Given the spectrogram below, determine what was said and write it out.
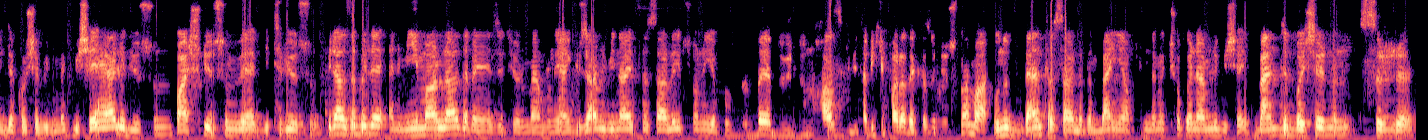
peşinde koşabilmek. Bir şey hayal ediyorsun, başlıyorsun ve bitiriyorsun. Biraz da böyle hani mimarlığa da benzetiyorum ben bunu. Yani güzel bir binayı tasarlayıp sonra yapıldığında duyduğun haz gibi. Tabii ki para da kazanıyorsun ama bunu ben tasarladım, ben yaptım demek çok önemli bir şey. Bence başarının sırrı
